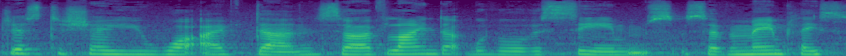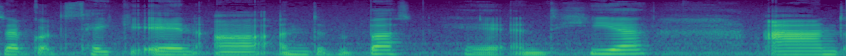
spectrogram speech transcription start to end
Just to show you what I've done, so I've lined up with all the seams, so the main places I've got to take it in are under the bust here and here and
